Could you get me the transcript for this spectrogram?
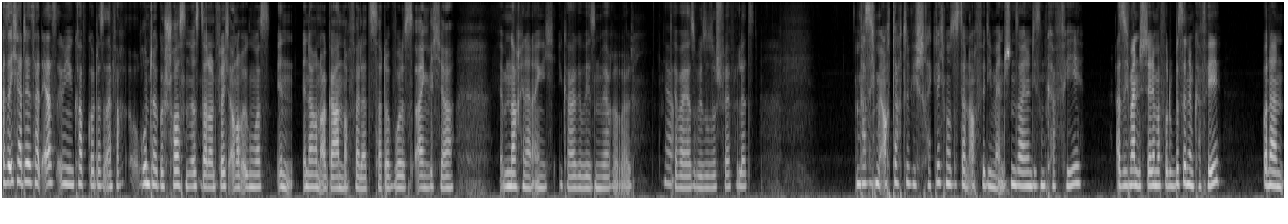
Also ich hatte jetzt halt erst irgendwie im Kopf gehabt, dass es einfach runtergeschossen ist dann und vielleicht auch noch irgendwas in inneren Organen noch verletzt hat, obwohl es eigentlich ja im Nachhinein eigentlich egal gewesen wäre, weil Ja. er war ja sowieso so schwer verletzt. Was ich mir auch dachte, wie schrecklich muss es dann auch für die Menschen sein in diesem Café. Also ich meine, stell dir mal vor, du bist in einem Café und dann,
